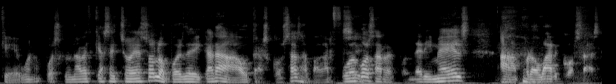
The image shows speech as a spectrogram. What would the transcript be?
que, bueno, pues que una vez que has hecho eso, lo puedes dedicar a otras cosas, a apagar fuegos, a responder emails, a probar cosas.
